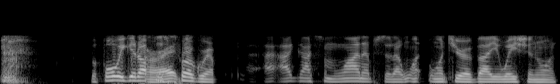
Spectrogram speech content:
Before we get off All this right. program, I, I got some lineups that I want want your evaluation on,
